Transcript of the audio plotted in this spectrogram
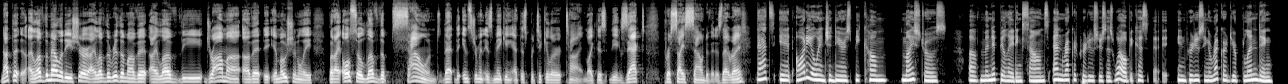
not the I love the melody, sure. I love the rhythm of it. I love the drama of it emotionally, but I also love the sound that the instrument is making at this particular time. Like this the exact precise sound of it. Is that right? That's it. Audio engineers become maestros of manipulating sounds and record producers as well, because uh, in producing a record, you're blending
